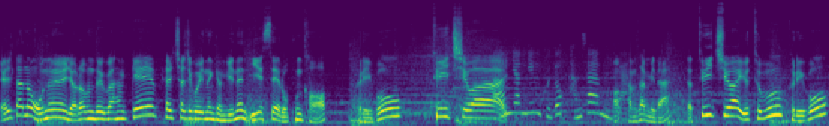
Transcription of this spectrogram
일단은 오늘 여러분들과 함께 펼쳐지고 있는 경기는 ESL 오픈컵 그리고 트위치와 마은양님 구독 감사합니다. 어, 감사합니다. 자, 트위치와 유튜브 그리고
